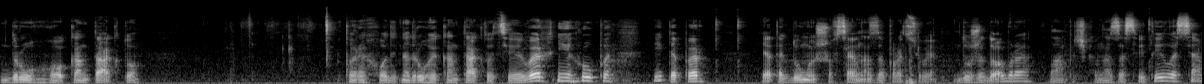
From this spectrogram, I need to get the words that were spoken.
другого контакту переходить на другий контакт цієї верхньої групи. І тепер, я так думаю, що все в нас запрацює. Дуже добре, лампочка в нас засвітилася.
